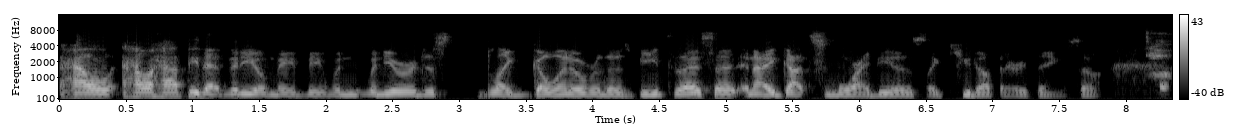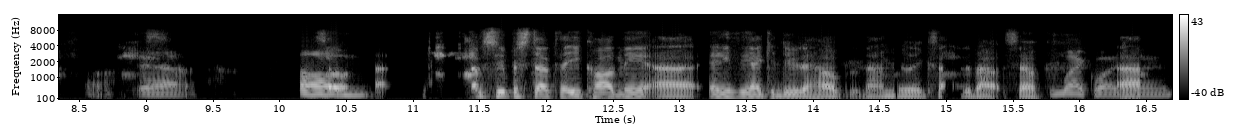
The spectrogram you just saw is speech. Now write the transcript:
how how happy that video made me when when you were just like going over those beats that I said and I got some more ideas like queued up and everything so uh, yeah So, um I'm super stoked that you called me. Uh, anything I can do to help, I'm really excited about. So, likewise uh, man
